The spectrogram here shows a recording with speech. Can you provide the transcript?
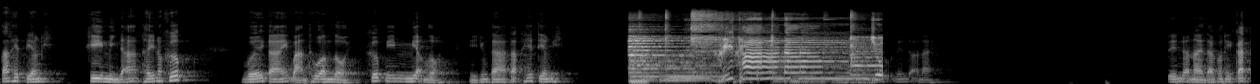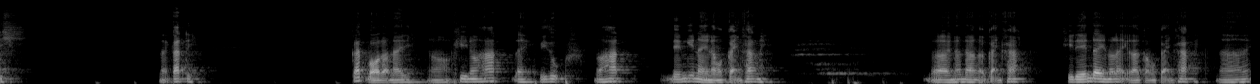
tắt hết tiếng đi. Khi mình đã thấy nó khớp với cái bản thu âm rồi khớp với miệng rồi thì chúng ta tắt hết tiếng đi. Đến đoạn này. Đến đoạn này ta có thể cắt đi. Lại cắt đi. Cắt bỏ đoạn này đi. Đó, khi nó hát đây ví dụ nó hát đến cái này là một cảnh khác này đây nó đang ở cảnh khác. Khi đến đây nó lại là cả một cảnh khác này. đấy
